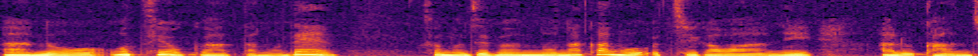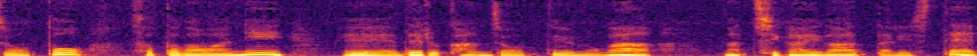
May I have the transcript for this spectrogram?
あのも強くあったのでその自分の中の内側にある感情と外側に、えー、出る感情っていうのが、まあ、違いがあったりして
